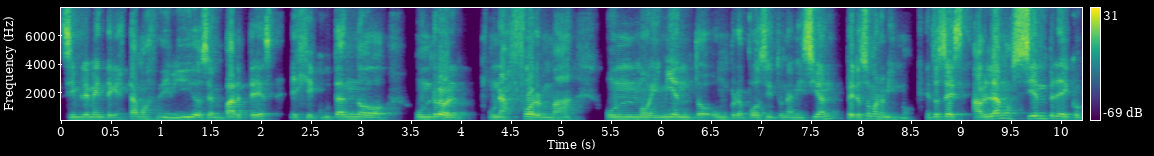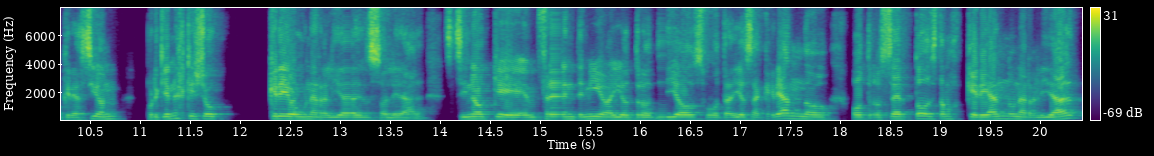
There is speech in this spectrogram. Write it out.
simplemente que estamos divididos en partes, ejecutando un rol, una forma, un movimiento, un propósito, una misión, pero somos lo mismo. Entonces, hablamos siempre de co-creación porque no es que yo creo una realidad en soledad, sino que enfrente mío hay otro Dios u otra diosa creando, otro ser, todos estamos creando una realidad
